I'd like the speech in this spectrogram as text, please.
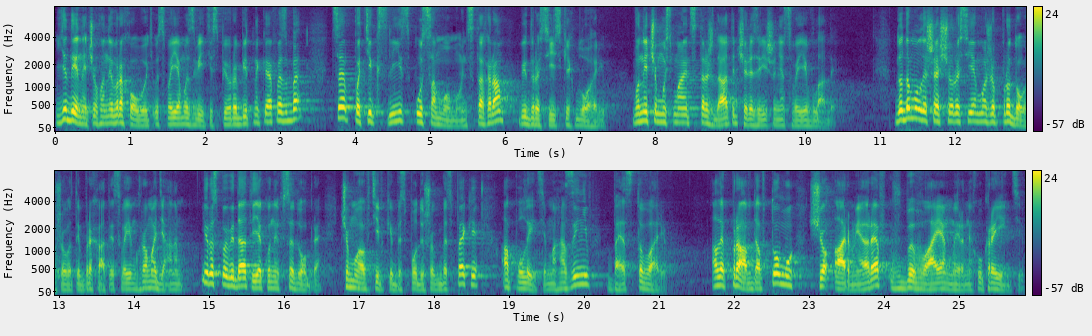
Єдине, чого не враховують у своєму звіті співробітники ФСБ, це потік сліз у самому Інстаграм від російських блогерів. Вони чомусь мають страждати через рішення своєї влади. Додамо лише, що Росія може продовжувати брехати своїм громадянам і розповідати, як у них все добре, чому автівки без подушок безпеки, а полиці магазинів без товарів. Але правда в тому, що армія РФ вбиває мирних українців.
